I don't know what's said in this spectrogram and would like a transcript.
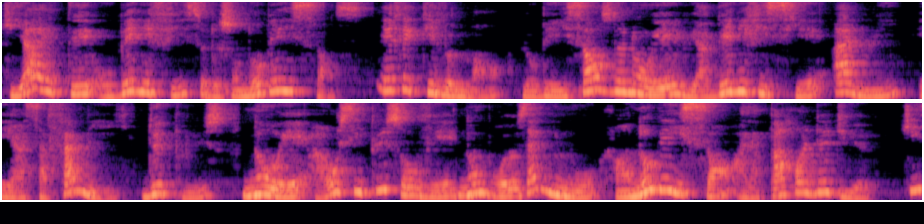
qui a été au bénéfice de son obéissance? Effectivement, l'obéissance de Noé lui a bénéficié à lui et à sa famille. De plus, Noé a aussi pu sauver nombreux animaux en obéissant à la parole de Dieu. Qui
